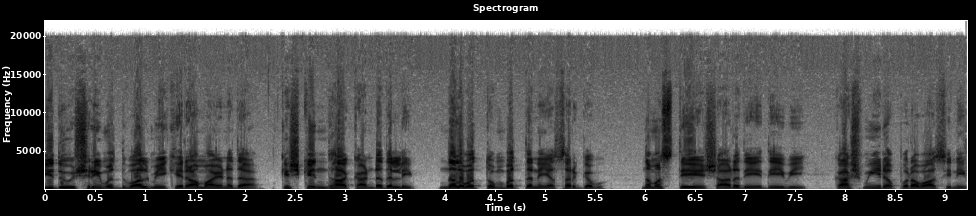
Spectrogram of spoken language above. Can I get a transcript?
ಇದು ಶ್ರೀಮದ್ ವಾಲ್ಮೀಕಿ ರಾಮಾಯಣದ ಕಿಷ್ಕಿಂಧಾ ಕಾಂಡದಲ್ಲಿ ನಲವತ್ತೊಂಬತ್ತನೆಯ ಸರ್ಗವು. ನಮಸ್ತೆ ಶಾರದೆ ದೇವಿ, ಕಾಶ್ಮೀರ ಪುರವಾಸಿನಿ.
